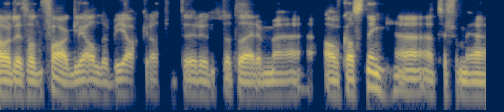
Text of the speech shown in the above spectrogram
har litt sånn faglig alibi akkurat rundt dette der med avkastning, eh, ettersom jeg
